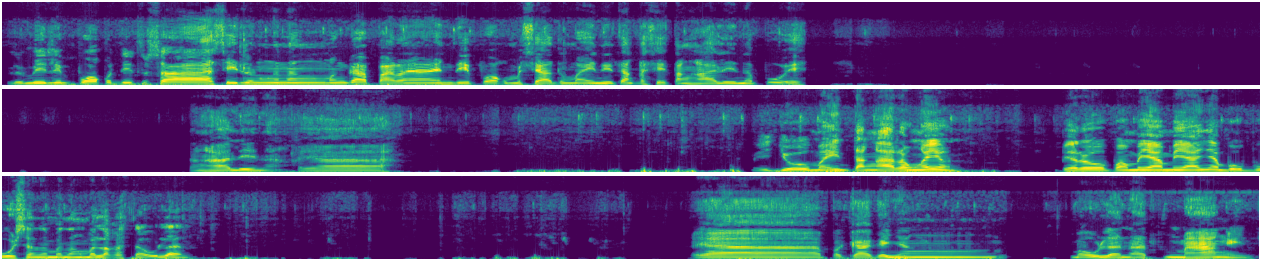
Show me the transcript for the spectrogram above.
Lumilim po ako dito sa silong ng mangga para hindi po ako masyadong mainitan kasi tanghali na po eh. Tanghali na. Kaya medyo mahintang araw ngayon. Pero pamaya-maya niya, bubuhusan naman ng malakas na ulan. Kaya pagka ganyang maulan at mahangin,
